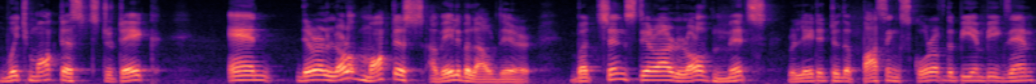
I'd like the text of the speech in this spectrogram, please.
Which mock tests to take and there are a lot of mock tests available out there but since there are a lot of myths related to the passing score of the PMP exam,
